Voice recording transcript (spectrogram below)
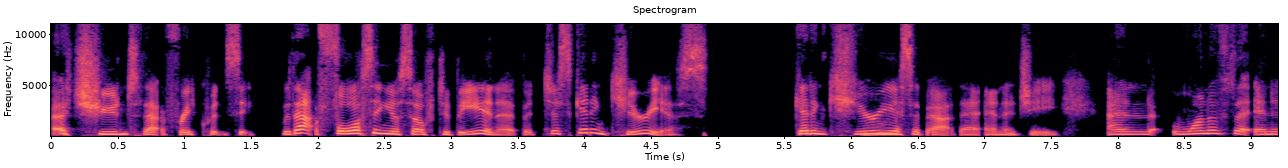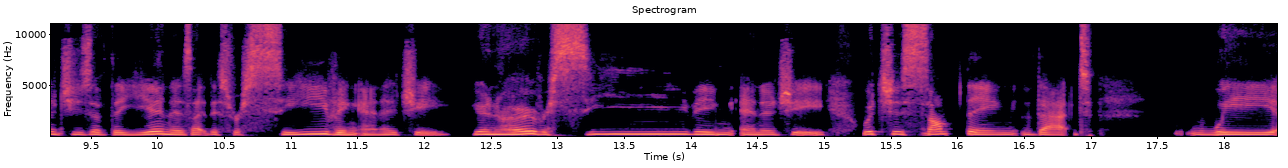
attune to that frequency without forcing yourself to be in it, but just getting curious, getting mm-hmm. curious about that energy. And one of the energies of the yin is like this receiving energy, you know, receiving energy, which is something that we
